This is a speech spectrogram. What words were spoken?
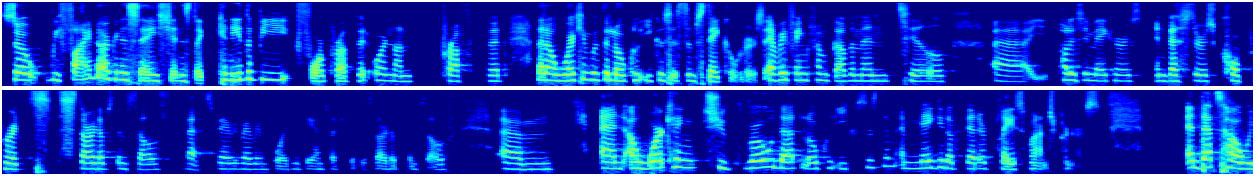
So we find organizations that can either be for profit or non-profit that are working with the local ecosystem stakeholders. Everything from government till uh, policymakers, investors, corporates, startups themselves. That's very, very important. They are in touch with the startups themselves um, and are working to grow that local ecosystem and make it a better place for entrepreneurs. And that's how we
